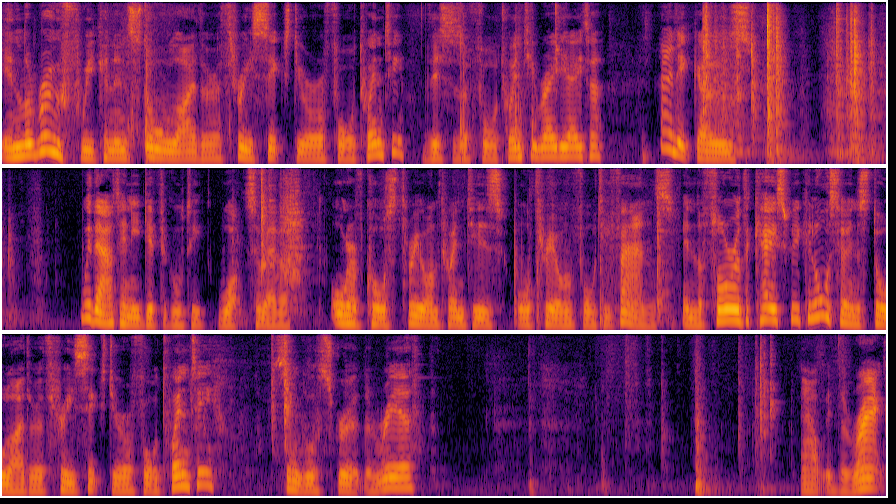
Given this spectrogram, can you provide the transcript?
In the roof we can install either a 360 or a 420. This is a 420 radiator and it goes without any difficulty whatsoever or of course 3 on 20s or 3 on 40 fans. In the floor of the case we can also install either a 360 or a 420, single screw at the rear, out with the rack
